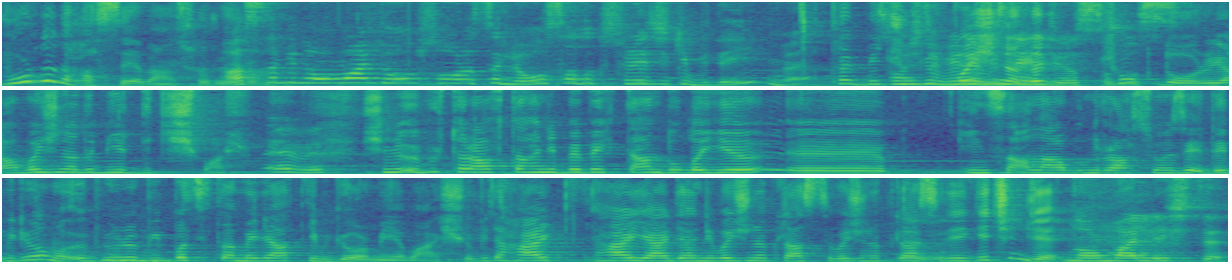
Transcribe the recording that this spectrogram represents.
Burada da hastaya ben soruyorum. Aslında bir normal doğum sonrası lohusalık süreci gibi değil mi? Tabii Sonuçta çünkü vajinada çok doğru ya. Vajinada bir dikiş var. Evet. Şimdi öbür tarafta hani bebekten dolayı e, insanlar bunu rasyonize edebiliyor ama öbürünü bir basit ameliyat gibi görmeye başlıyor. Bir de her her yerde hani vajinoplasti, vajinoplasti diye geçince Normalleşti.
